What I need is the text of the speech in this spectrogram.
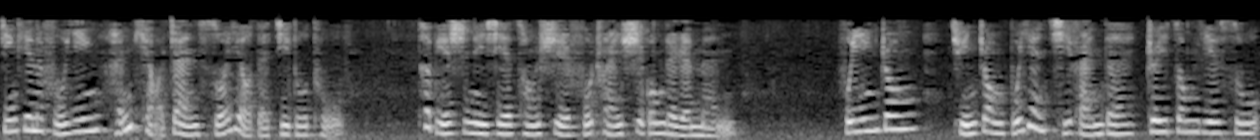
今天的福音很挑战所有的基督徒。特别是那些从事福传事工的人们，福音中群众不厌其烦的追踪耶稣，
